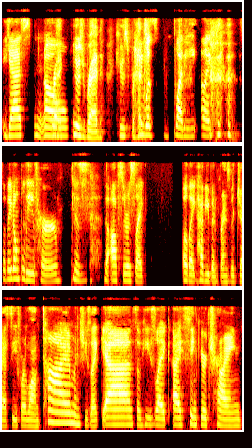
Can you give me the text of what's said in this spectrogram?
Yes, no. Red. He was red. He was red. He was bloody. Like, so they don't believe her because the officer is like, "Oh, like, have you been friends with Jesse for a long time?" And she's like, "Yeah." And so he's like, "I think you're trying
